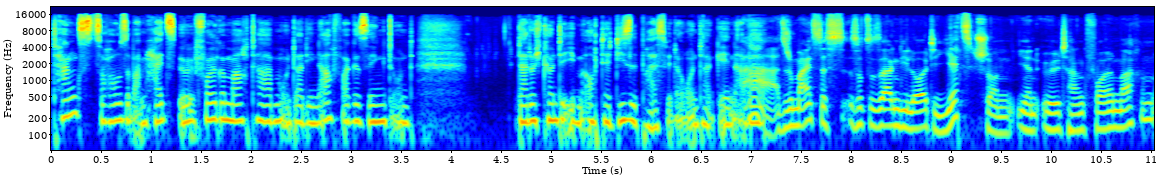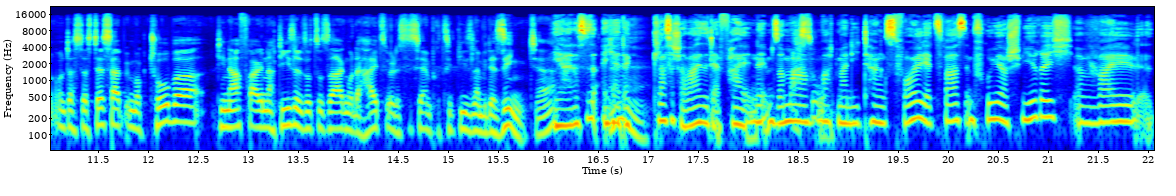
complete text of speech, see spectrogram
Tanks zu Hause beim Heizöl vollgemacht haben und da die Nachfrage sinkt und Dadurch könnte eben auch der Dieselpreis wieder runtergehen. Aber ah, also du meinst, dass sozusagen die Leute jetzt schon ihren Öltank voll machen und dass das deshalb im Oktober die Nachfrage nach Diesel sozusagen oder Heizöl, das ist ja im Prinzip Diesel, dann wieder sinkt, ja? Ja, das ist eigentlich ah. der, klassischerweise der Fall. Ne? Im Sommer so. macht man die Tanks voll. Jetzt war es im Frühjahr schwierig, weil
